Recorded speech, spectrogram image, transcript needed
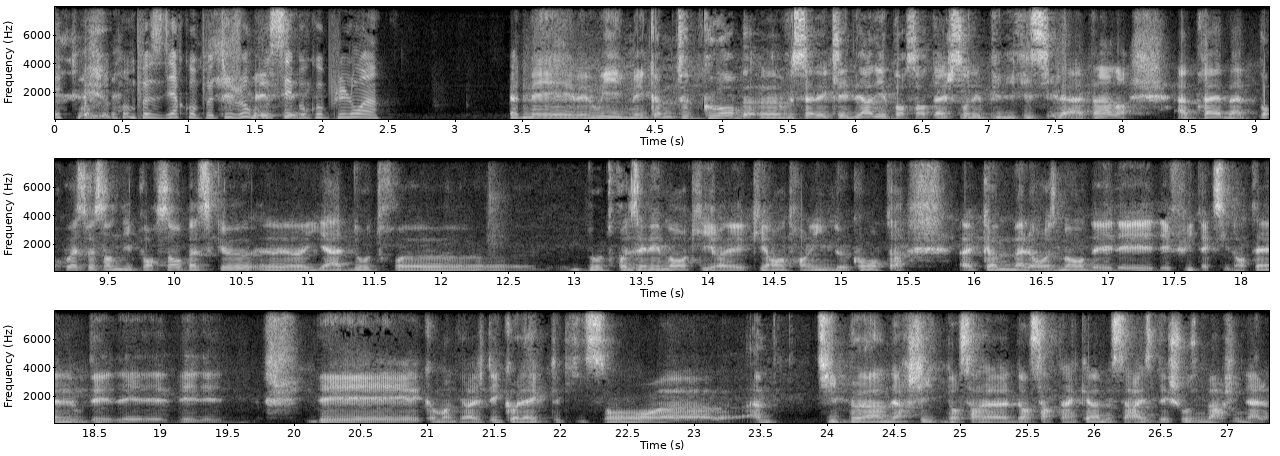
on peut se dire qu'on peut toujours pousser beaucoup plus loin. Mais, oui, mais comme toute courbe, euh, vous savez que les derniers pourcentages sont les plus difficiles à atteindre. Après, bah, pourquoi 70% Parce que euh, il y a d'autres euh, d'autres éléments qui, qui rentrent en ligne de compte, comme malheureusement des, des, fuites accidentelles ou des, des, des comment dirais-je des collectes qui sont un petit peu anarchiques dans, dans certains cas, mais ça reste des choses marginales.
